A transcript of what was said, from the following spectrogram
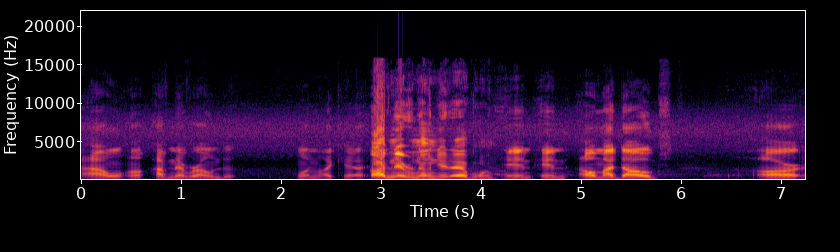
I uh, I've never owned one like that, I've never known you to have one. and and all my dogs are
